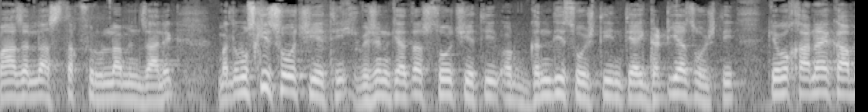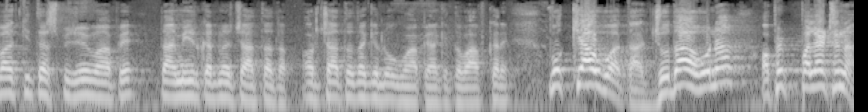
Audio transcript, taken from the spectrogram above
معاذ اللہ استغفر اللہ من ذالک مطلب اس کی سوچ یہ تھی۔ ویژن کیا تھا؟ سوچ یہ تھی اور گندی سوچ تھی، انتہائی گھٹیا سوچ تھی کہ وہ خانہ کعبہ کی طرف پہ جو ہے وہاں پہ تعمیر کرنا چاہتا تھا اور چاہتا تھا کہ لوگ وہاں پہ آ کے طواف کریں۔ وہ کیا ہوا تھا؟ جدا ہونا اور پھر پلٹنا،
